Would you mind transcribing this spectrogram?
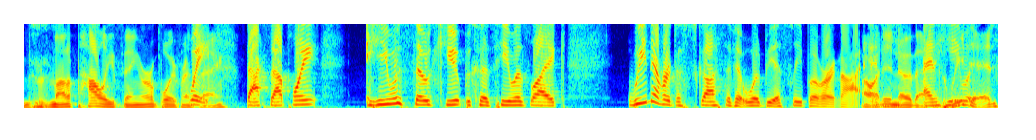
This was not a poly thing or a boyfriend wait thing. back to that point he was so cute because he was like we never discussed if it would be a sleepover or not Oh, I didn't know that, 'cause we wa- did.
